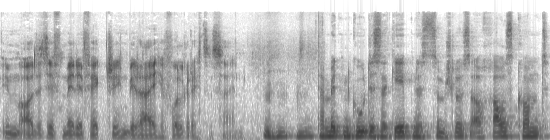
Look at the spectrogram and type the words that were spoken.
im Additive Manufacturing Bereich erfolgreich zu sein. Mhm, mhm. damit ein gutes Ergebnis zum Schluss auch rauskommt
